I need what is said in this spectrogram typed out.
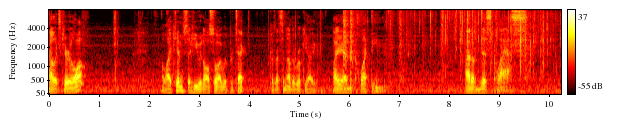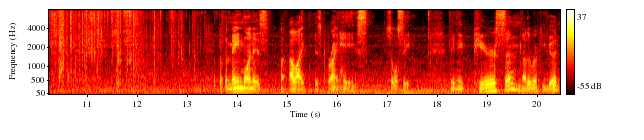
Alex Kirilloff. I like him, so he would also I would protect because that's another rookie I, I am collecting out of this class. But the main one is I like is Brian Hayes. So we'll see. Okay, Nate Pearson, another rookie, good.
